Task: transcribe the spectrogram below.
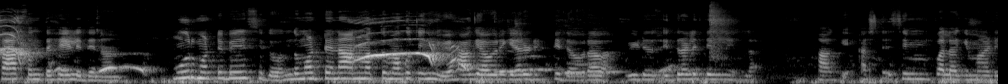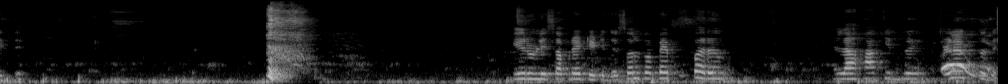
ಸಾಕು ಅಂತ ಹೇಳಿದೆ ನಾನು. ಮೂರು ಮೊಟ್ಟೆ ಬೇಯಿಸಿದ್ದು. ಒಂದು ಮೊಟ್ಟೆ ನಾನು ಮತ್ತು ಮಗು ತಿಂದ್ವಿ. ಹಾಗೆ ಅವರಿಗೆ ಎರಡು ಇಟ್ಟಿದ್ದೆ. ಅವರ ವಿಡಿಯೋ ಇದರಲ್ಲಿ ತಿನ್ನಲಿಲ್ಲ ಹಾಗೆ ಅಷ್ಟೇ ಸಿಂಪಲಾಗಿ ಮಾಡಿದ್ದೆ. ಈರುಳ್ಳಿ ಸಪ್ರೇಟ್ ಇಟ್ಟಿದ್ದೆ. ಸ್ವಲ್ಪ ಪೆಪ್ಪರ್ ಎಲ್ಲ ಹಾಕಿದರೆ ಒಳ್ಳೆ ಆಗ್ತದೆ.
